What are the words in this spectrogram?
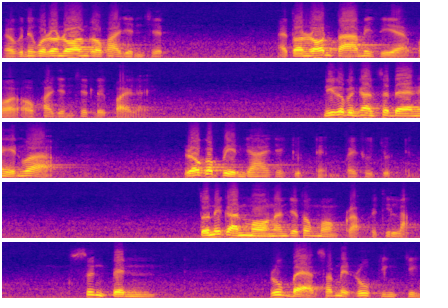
เราก็นึกว่าร้อนๆก็ผ้าเย็นเช็ดตอนร้อนตาไม่เสีย พอเอาผ้าเย็นเช็ดเลยไปเลย นี่ก็เป็นการแสดงให้เห็นว่า เราก็เปลี่ยนย้ายจากจุดหนึ่งไปสู่จุดหนึ่งตัวในการมองนั้นจะต้องมองกลับไปที่หลัก ซึ่งเป็นรูปแบบสำเร็จรูปจริง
